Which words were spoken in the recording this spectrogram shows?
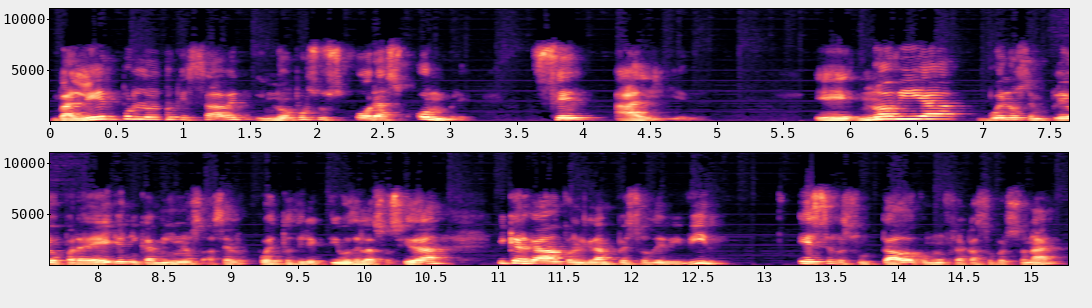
valer por lo que saben y no por sus horas hombre, ser alguien. Eh, no había buenos empleos para ellos ni caminos hacia los puestos directivos de la sociedad y cargaban con el gran peso de vivir ese resultado como un fracaso personal,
